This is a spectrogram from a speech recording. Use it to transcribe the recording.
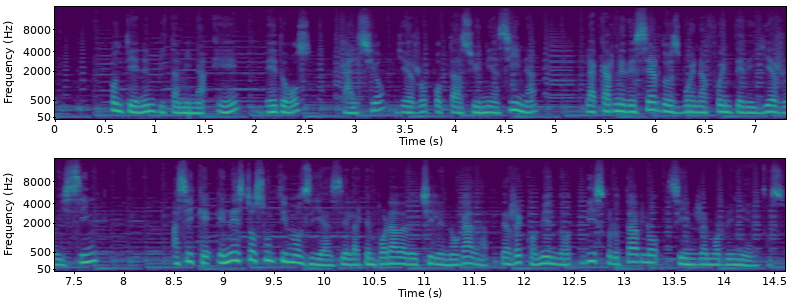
contienen vitamina E, B2, calcio, hierro, potasio y niacina. La carne de cerdo es buena fuente de hierro y zinc. Así que en estos últimos días de la temporada de chile en nogada te recomiendo disfrutarlo sin remordimientos.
